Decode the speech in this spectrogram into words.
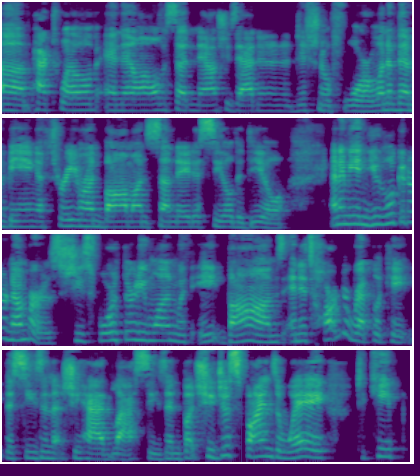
um, Pac 12. And then all of a sudden now she's adding an additional four, one of them being a three run bomb on Sunday to seal the deal. And I mean, you look at her numbers, she's 431 with eight bombs, and it's hard to replicate the season that she had last season, but she just finds a way to keep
